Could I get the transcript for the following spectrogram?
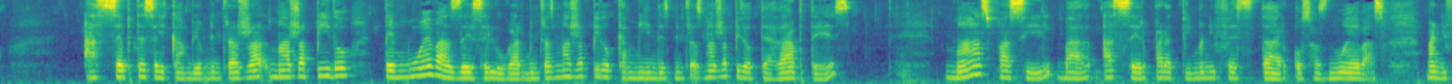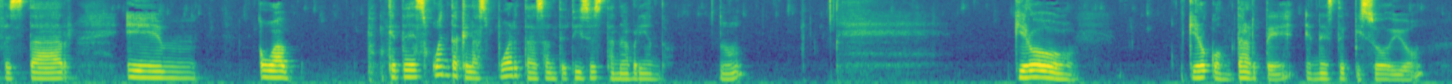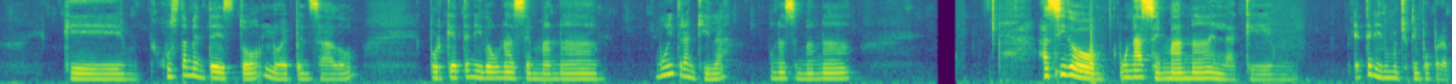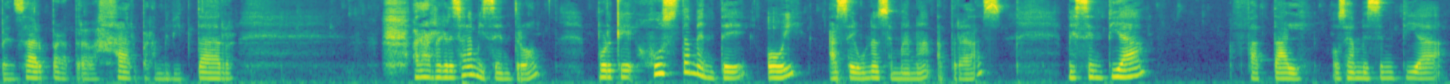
aceptes el cambio, mientras más rápido te muevas de ese lugar, mientras más rápido camines, mientras más rápido te adaptes, más fácil va a ser para ti manifestar cosas nuevas, manifestar em, o que te des cuenta que las puertas ante ti se están abriendo, ¿no? Quiero, quiero contarte en este episodio que justamente esto lo he pensado porque he tenido una semana muy tranquila, una semana... Ha sido una semana en la que he tenido mucho tiempo para pensar, para trabajar, para meditar, para regresar a mi centro, porque justamente hoy, hace una semana atrás, me sentía fatal, o sea, me sentía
